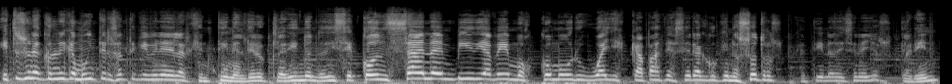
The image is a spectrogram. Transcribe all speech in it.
Esta es una crónica muy interesante que viene de la Argentina, el diario Clarín, donde dice, con sana envidia vemos cómo Uruguay es capaz de hacer algo que nosotros, Argentina dicen ellos, Clarín,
